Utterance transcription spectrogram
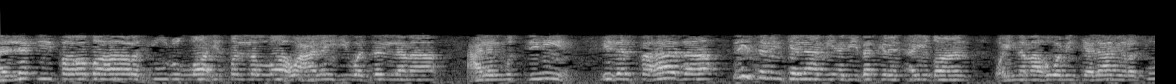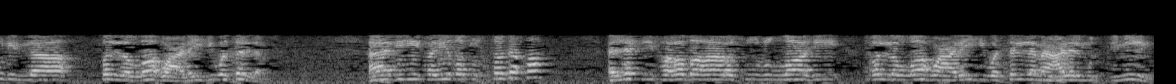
التي فرضها رسول الله صلى الله عليه وسلم على المسلمين. إذا فهذا ليس من كلام أبي بكر أيضا وإنما هو من كلام رسول الله صلى الله عليه وسلم. هذه فريضة الصدقة التي فرضها رسول الله صلى الله عليه وسلم على المسلمين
